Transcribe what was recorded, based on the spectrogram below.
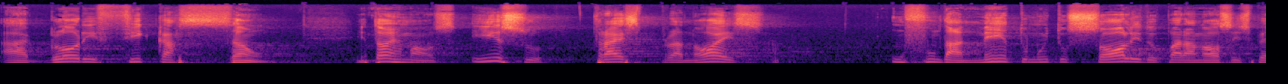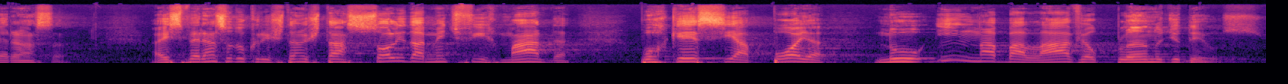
a glorificação. Então, irmãos, isso traz para nós um fundamento muito sólido para a nossa esperança. A esperança do cristão está solidamente firmada porque se apoia no inabalável plano de Deus,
